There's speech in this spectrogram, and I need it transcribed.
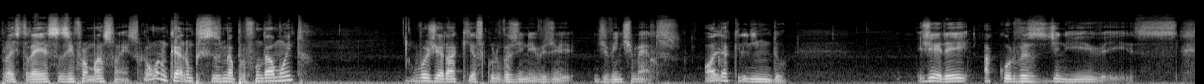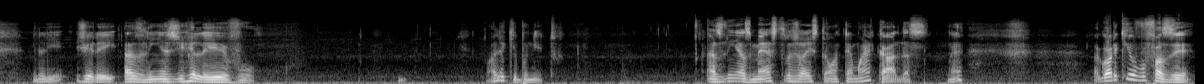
para extrair essas informações. Como eu não quero, não preciso me aprofundar muito, vou gerar aqui as curvas de nível de, de 20 metros. Olha que lindo! Gerei a curvas de níveis gerei as linhas de relevo. Olha que bonito. As linhas mestras já estão até marcadas, né? Agora o que eu vou fazer?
